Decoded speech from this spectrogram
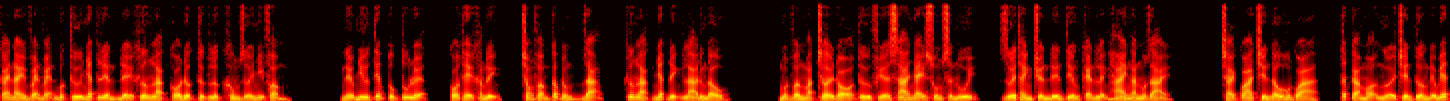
cái này vẹn vẹn bức thứ nhất liền để khương lạc có được thực lực không giới nhị phẩm. Nếu như tiếp tục tu luyện có thể khẳng định, trong phẩm cấp đồng dạng, khương lạc nhất định là đứng đầu. Một vầng mặt trời đỏ từ phía xa nhảy xuống sườn núi, dưới thành truyền đến tiếng kèn lệnh hai ngắn một dài. Trải qua chiến đấu hôm qua, tất cả mọi người trên tường đều biết,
